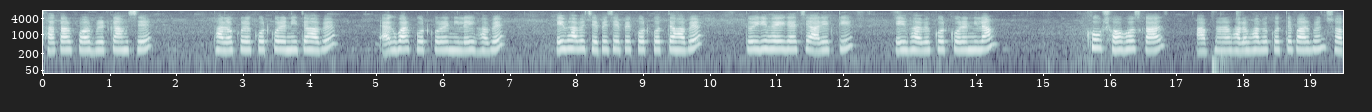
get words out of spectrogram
থাকার পর ব্রেড ক্রামসে ভালো করে কোট করে নিতে হবে। একবার কোট করে নিলেই হবে। এইভাবে চেপে চেপে কোট করতে হবে। তৈরি হয়ে গেছে আরেকটি। এইভাবে কোট করে নিলাম। খুব সহজ কাজ। আপনারা ভালোভাবে করতে পারবেন। সব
